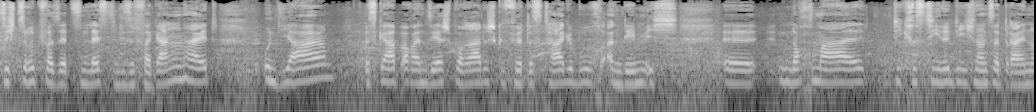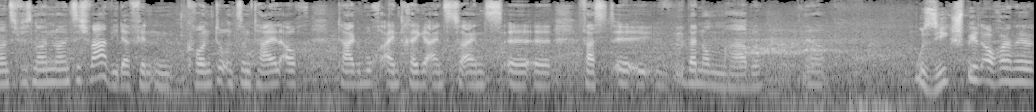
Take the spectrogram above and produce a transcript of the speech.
sich zurückversetzen lässt in diese Vergangenheit. Und ja, es gab auch ein sehr sporadisch geführtes Tagebuch, an dem ich äh, nochmal die Christine, die ich 1993 bis 99 war, wiederfinden konnte und zum Teil auch Tagebucheinträge eins zu eins äh, äh fast äh, übernommen habe. Ja. Musik spielt auch eine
